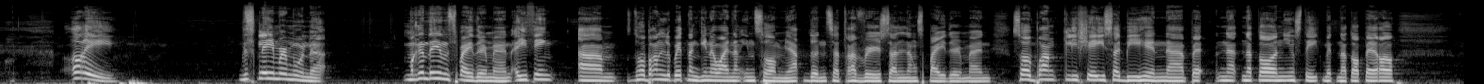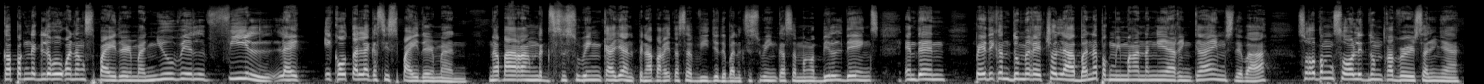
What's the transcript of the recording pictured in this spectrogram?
okay. Disclaimer muna. Maganda yung Spider-Man. I think um, sobrang lupit ng ginawa ng Insomniac doon sa traversal ng Spider-Man. Sobrang cliche sabihin na, na, na to, yung statement na to. Pero kapag naglaro ka ng Spider-Man, you will feel like ikaw talaga si Spider-Man. Na parang nagsiswing ka yan. Pinapakita sa video, di ba? Nagsiswing ka sa mga buildings. And then, pwede kang dumiretso laban na pag may mga nangyayaring crimes, di ba? Sobrang solid ng traversal niya.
